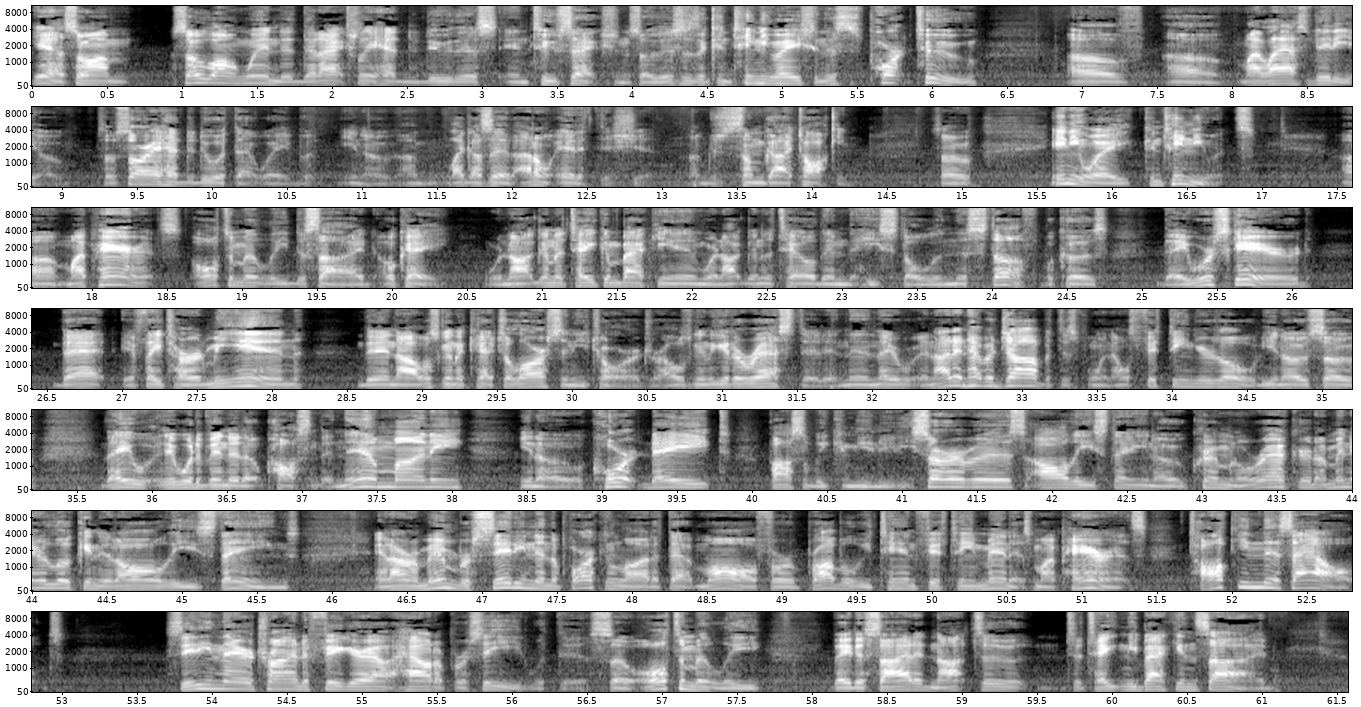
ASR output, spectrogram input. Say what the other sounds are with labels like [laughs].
yeah, so I'm so long-winded that I actually had to do this in two sections. So this is a continuation. This is part two of uh, my last video. So sorry I had to do it that way, but you know, I'm, like I said, I don't edit this shit. I'm just some guy talking. So anyway, continuance. Uh, my parents ultimately decide, okay, we're not going to take him back in. We're not going to tell them that he's stolen this stuff because they were scared that if they turned me in, then I was going to catch a larceny charge or I was going to get arrested. And then they were, and I didn't have a job at this point. I was 15 years old, you know, so they, it would have ended up costing them money, you know, a court date, possibly community service, all these things, you know, criminal record. I mean, they're looking at all these things. And I remember sitting in the parking lot at that mall for probably 10, 15 minutes, my parents talking this out, sitting there trying to figure out how to proceed with this. So ultimately, they decided not to, to take me back inside.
